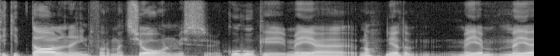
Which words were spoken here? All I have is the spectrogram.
digitaalne informatsioon, mis kuhugi meie noh, nii-öelda meie, meie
